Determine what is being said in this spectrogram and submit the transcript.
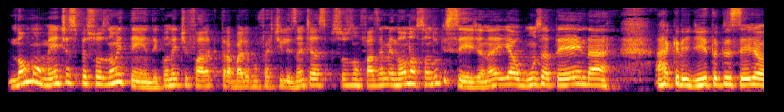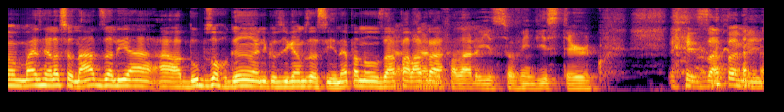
normalmente as pessoas não entendem. Quando a gente fala que trabalha com fertilizante, as pessoas não fazem a menor noção do que seja, né? E alguns até ainda acreditam que sejam mais relacionados ali a, a adubos orgânicos, digamos assim, né? Para não usar já, a palavra. Já me falaram isso, eu vendi esterco. Exatamente.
